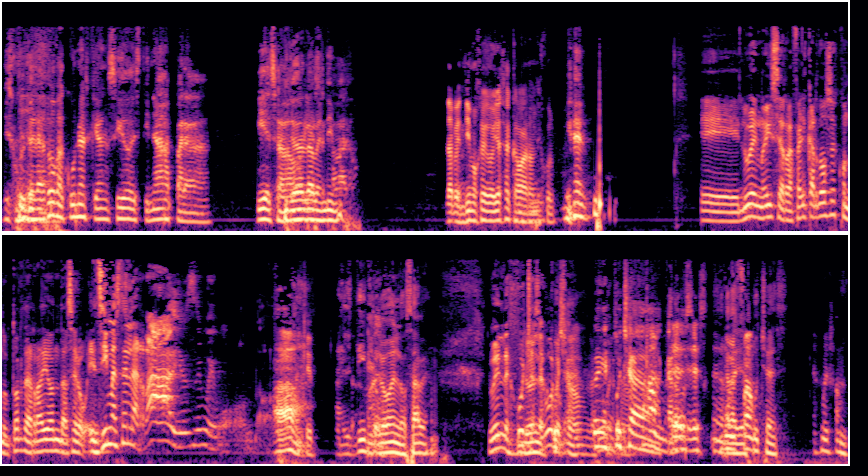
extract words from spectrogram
Disculpe, las dos vacunas que han sido destinadas para. Ya la vendimos. La vendimos, que digo, ya se acabaron, disculpe. Eh, Luen nos dice, Rafael Cardoso es conductor de Radio Onda Cero. Encima está en la radio ese huevón. no. Ah, Que- Y luego lo sabe. Luen lo escucha, Luen seguro. escucha, Luen escucha Ah, a Cardoso. es, muy radio fan. Es muy fan.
